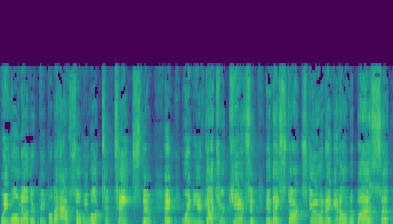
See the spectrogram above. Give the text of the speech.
we want other people to have, so we want to teach them. And when you've got your kids and, and they start school and they get on the bus, uh,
